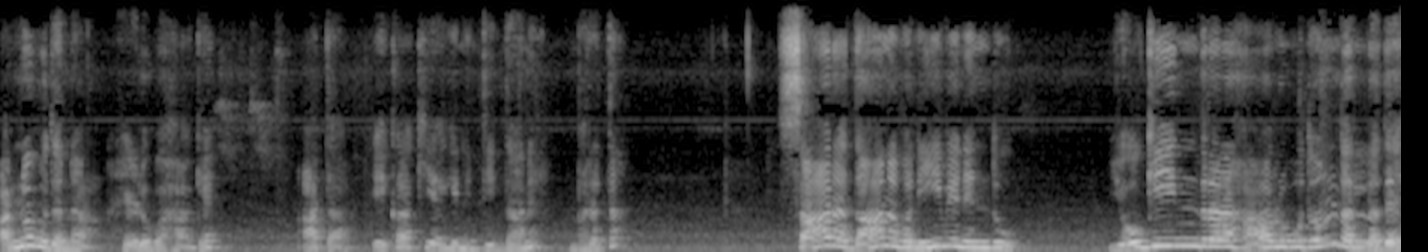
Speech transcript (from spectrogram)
ಅನ್ನುವುದನ್ನು ಹೇಳುವ ಹಾಗೆ ಆತ ಏಕಾಕಿಯಾಗಿ ನಿಂತಿದ್ದಾನೆ. ಭರತ ಸಾರ ದಾನವ ನೀವೇನೆಂದು ಯೋಗೀಂದ್ರರ ಹಾರುವುದೊಂದಲ್ಲದೆ,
